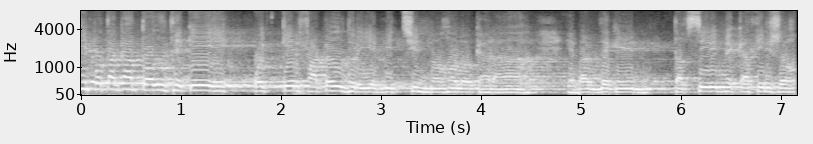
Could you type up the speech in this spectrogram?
এই পতাকা তল থেকে ঐক্যের ফাটল ধরিয়ে বিচ্ছিন্ন হলো কারা? এবার দেখেন তাফসির ইবনে কাথির সহ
